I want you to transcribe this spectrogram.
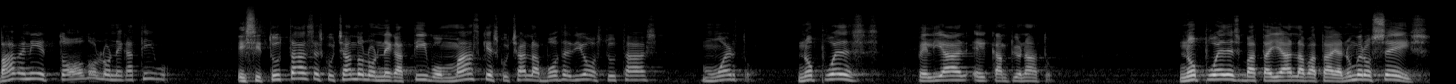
Va a venir todo lo negativo. Y si tú estás escuchando lo negativo más que escuchar la voz de Dios, tú estás muerto. No puedes pelear el campeonato. No puedes batallar la batalla. Número 6.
